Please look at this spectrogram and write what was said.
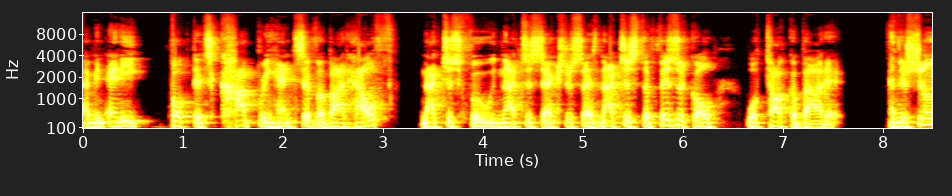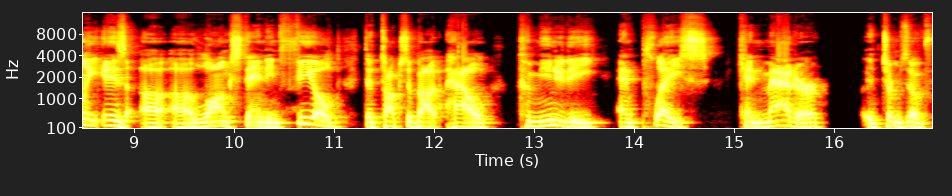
I mean, any book that's comprehensive about health, not just food, not just exercise, not just the physical, will talk about it. And there certainly is a, a long-standing field that talks about how community and place can matter in terms of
